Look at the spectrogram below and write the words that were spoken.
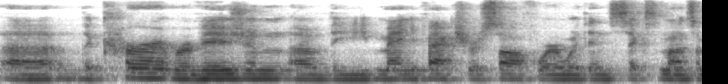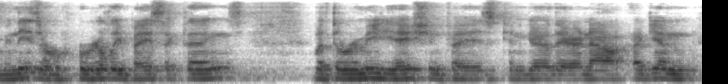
uh, the current revision of the manufacturer software within six months. I mean, these are really basic things, but the remediation phase can go there. Now, again,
